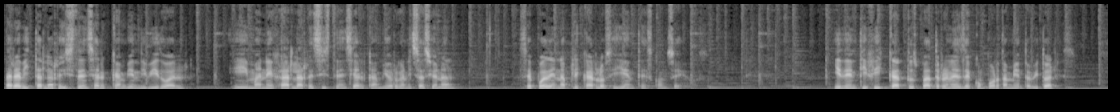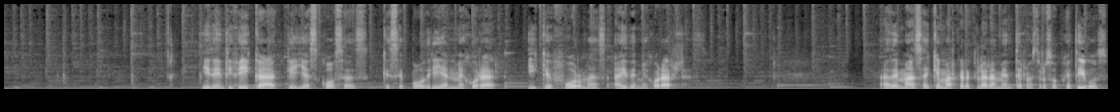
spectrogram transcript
Para evitar la resistencia al cambio individual y manejar la resistencia al cambio organizacional, se pueden aplicar los siguientes consejos. Identifica tus patrones de comportamiento habituales. Identifica aquellas cosas que se podrían mejorar y qué formas hay de mejorarlas. Además hay que marcar claramente nuestros objetivos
